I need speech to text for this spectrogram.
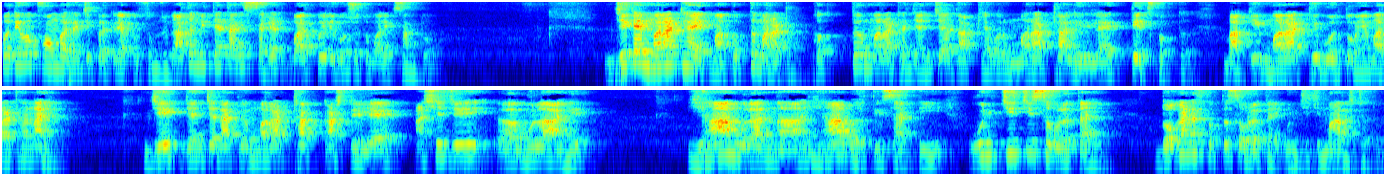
पदे व फॉर्म भरण्याची प्रक्रिया आपण समजू. आता मी त्यात आधी सगळ्यात पहिली गोष्ट तुम्हाला एक सांगतो. जे काही मराठी आहेत मा फक्त मराठा फक्त मराठा ज्यांच्या दाखल्यावर मराठा लिहिलेला आहे तेच फक्त. बाकी मराठी बोलतो म्हणजे मराठा नाही. जे ज्यांच्या दाखल्यावर मराठा कास्ट आहे असे जे मुलं आहेत ह्या मुलांना ह्या भरतीसाठी उंचीची सवलत आहे. दोघांनाच फक्त सवलत आहे उंचीची महाराष्ट्रातून.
